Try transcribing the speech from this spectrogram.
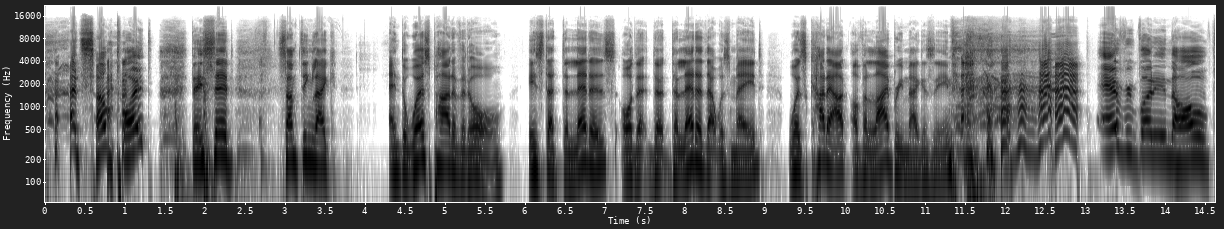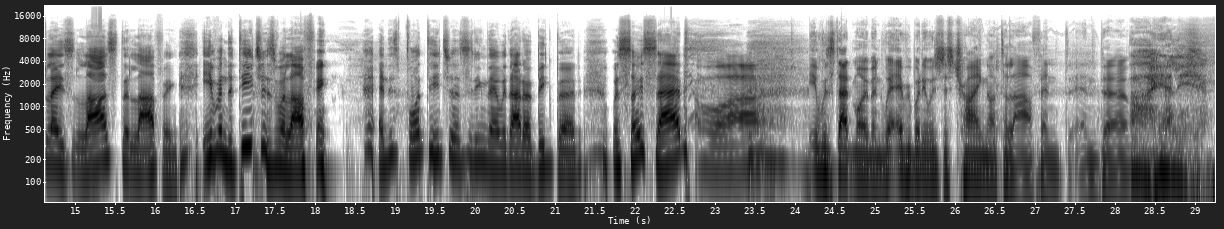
at some point, they said something like, and the worst part of it all is that the letters or the, the, the letter that was made was cut out of a library magazine. Everybody in the whole place lost and laughing. Even the teachers were laughing. And this poor teacher sitting there without her big bird was so sad. It was that moment where everybody was just trying not to laugh and and um, herrlich.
